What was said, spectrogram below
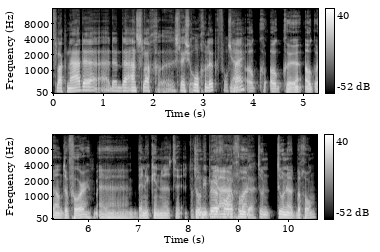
vlak na de, de, de aanslag uh, slash ongeluk, volgens ja, mij. Ook, ook, uh, ook wel daarvoor uh, ben ik in het... toen, toen die burgeroorlog ja, toen, toen het begon.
